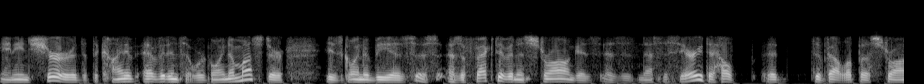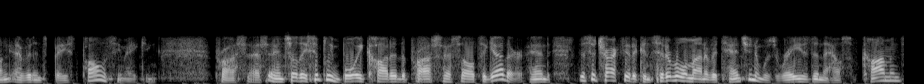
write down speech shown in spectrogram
and ensure that the kind of evidence that we're going to muster is going to be as, as, as effective and as strong as, as is necessary to help uh, develop a strong evidence based policymaking process. And so they simply boycotted the process altogether. And this attracted a considerable amount of attention. It was raised in the House of Commons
